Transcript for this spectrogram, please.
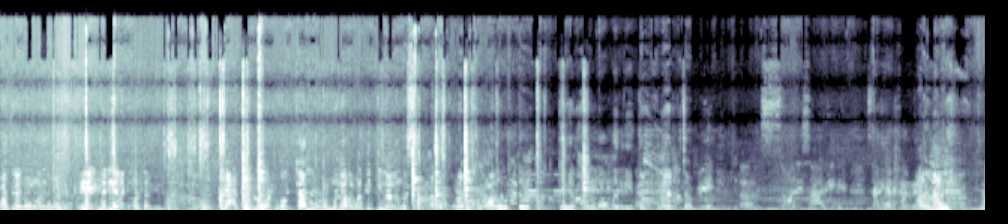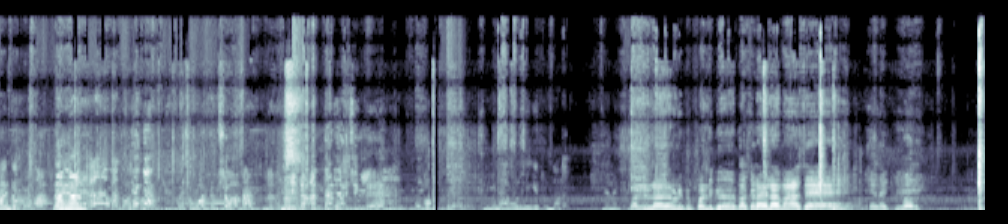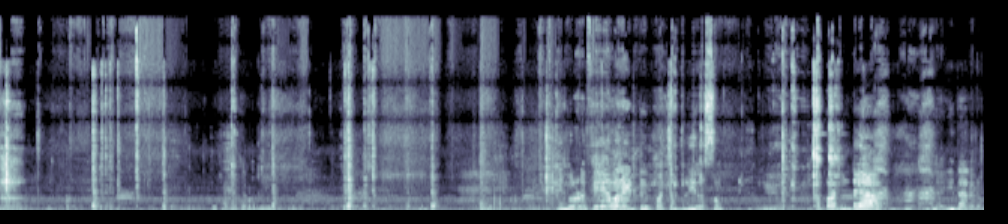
எங்க அம்மாச்சில நோடு மாதிரி பேய் மாதிரி இறக்க மாட்டாங்க. அப்படியே அடுப்புல ஓட்டு உட்காந்து ஒரு மணி நேரம் வதக்கினாங்க அந்த சாரை பூரா கனவால ஒட்ட விட்டு அப்படி மாதிரி தண்ணி எடுத்து சாப்பிடுவாங்க. அதனால வாங்க, வாங்க. மீன் பல்லு இல்லாதவனுக்கு பல்லுக்கு பக்கடா இல்லாம ஆசை. எனக்கு எங்களோட ஃபேவரேட் பச்சை புளி ரசம். அப்பாக்கு முட்டையா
